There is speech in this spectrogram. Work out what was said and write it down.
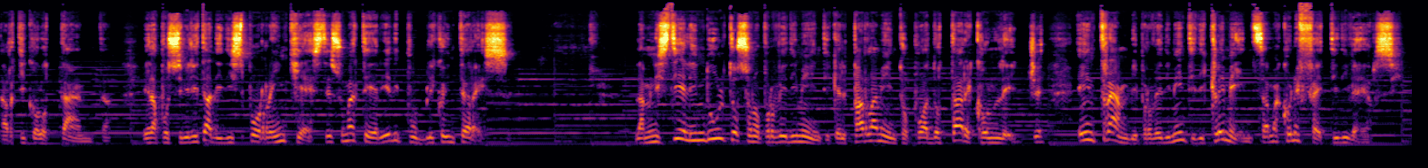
articolo 80, e la possibilità di disporre inchieste su materie di pubblico interesse. L'amnistia e l'indulto sono provvedimenti che il Parlamento può adottare con legge, entrambi provvedimenti di clemenza ma con effetti diversi.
